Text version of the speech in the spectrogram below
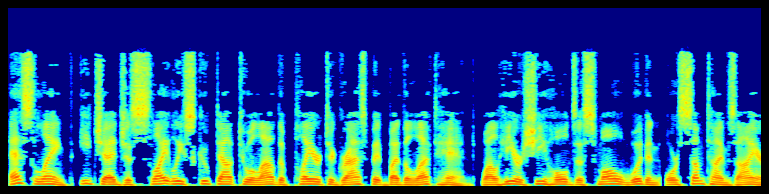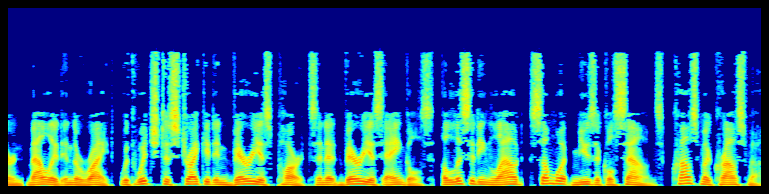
S length, each edge is slightly scooped out to allow the player to grasp it by the left hand, while he or she holds a small wooden or sometimes iron mallet in the right, with which to strike it in various parts and at various angles, eliciting loud, somewhat musical sounds, krausma krausma.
